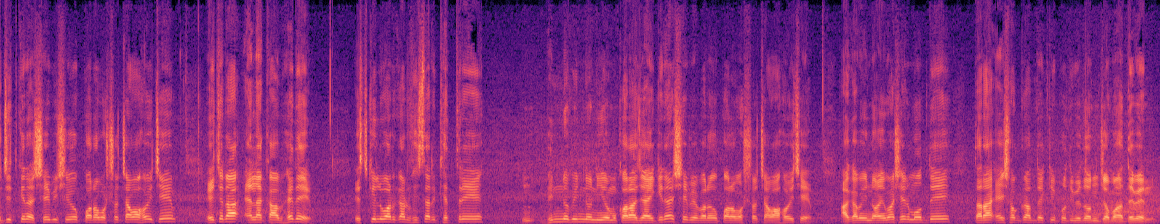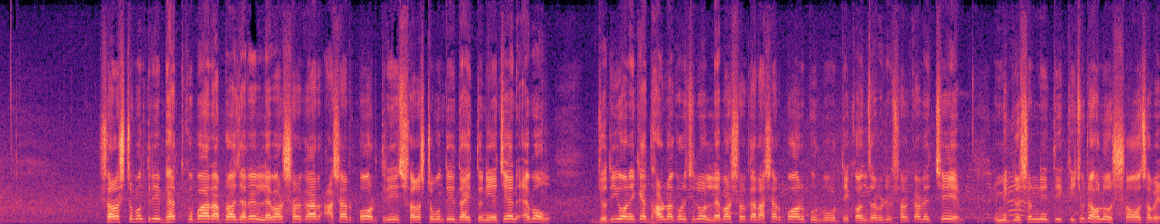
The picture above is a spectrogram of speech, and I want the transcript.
উচিত কিনা সে বিষয়েও পরামর্শ চাওয়া হয়েছে। এছাড়া এলাকা ভেদে স্কিল ওয়ার্কার ভিসার ক্ষেত্রে ভিন্ন ভিন্ন নিয়ম করা যায় কিনা সে ব্যাপারেও পরামর্শ চাওয়া হয়েছে। আগামী নয় মাসের মধ্যে তারা এই সংক্রান্ত একটি প্রতিবেদন জমা দেবেন। স্বরাষ্ট্রমন্ত্রী ভেদ কুপার আপনারা জানেন, লেবার সরকার আসার পর তিনি স্বরাষ্ট্রমন্ত্রীর দায়িত্ব নিয়েছেন এবং যদিও অনেকে ধারণা করেছিল লেবার সরকার আসার পর পূর্ববর্তী কনজারভেটিভ সরকারের চেয়ে ইমিগ্রেশন নীতি কিছুটা হলেও সহজ হবে,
